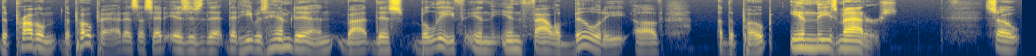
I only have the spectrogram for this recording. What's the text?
the problem the Pope had, as I said, is, is that, that he was hemmed in by this belief in the infallibility of, of the Pope in these matters. So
